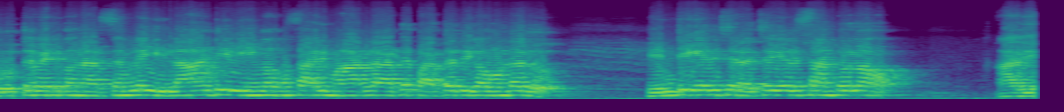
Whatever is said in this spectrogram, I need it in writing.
గుర్తుపెట్టుకుని అసెంబ్లీ ఇలాంటివి ఇంకొకసారి మాట్లాడితే పద్ధతిగా ఉండదు. ఇంటికి గెలిచి రచ్చ గెలిచి అంటున్నావు. అది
